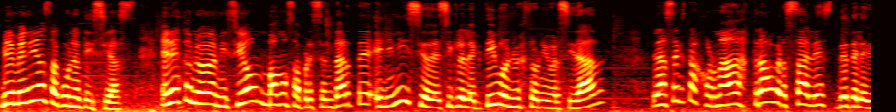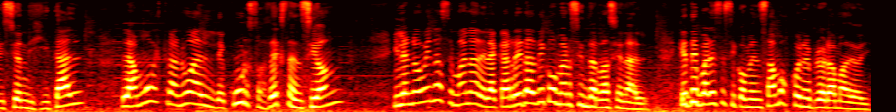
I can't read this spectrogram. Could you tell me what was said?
Bienvenidos a Q-Noticias. En esta nueva emisión vamos a presentarte el inicio del ciclo lectivo en nuestra universidad, las sextas jornadas transversales de televisión digital, la muestra anual de cursos de extensión y la novena semana de la carrera de Comercio Internacional. ¿Qué te parece si comenzamos con el programa de hoy?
